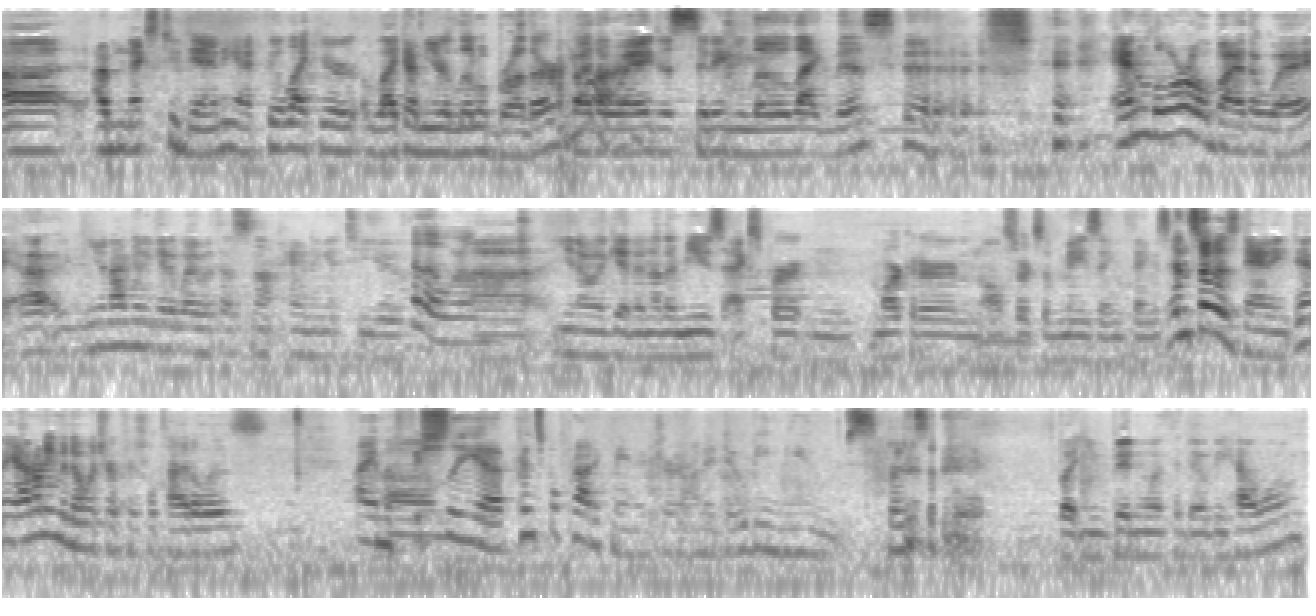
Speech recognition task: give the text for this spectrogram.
Uh, I'm next to Dani. I feel like you're like I'm your little brother, by the way, just sitting low like this. and Laurel, by the way, uh, you're not going to get away with us not handing it to you. Hello, world. Uh, you know, again, another Muse expert and marketer and all sorts of amazing things. And so is Dani. Dani, I don't even know what your official title is. I am um, officially a principal product manager on Adobe Muse. Principal. but you've been with Adobe how long?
